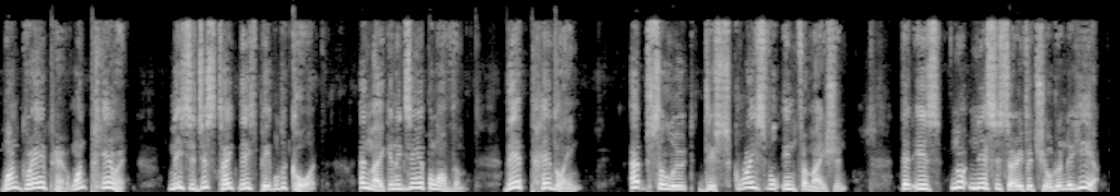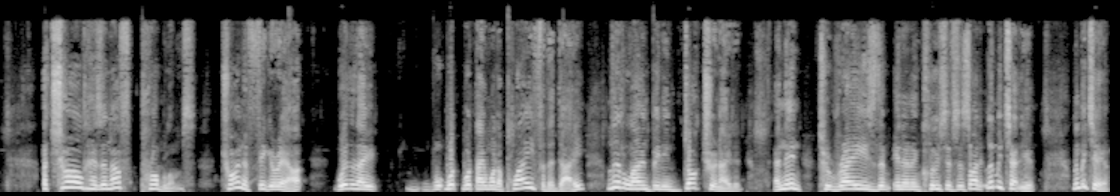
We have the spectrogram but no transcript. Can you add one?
One grandparent, one parent needs to just take these people to court and make an example of them. They're peddling absolute disgraceful information that is not necessary for children to hear. A child has enough problems trying to figure out whether they what what they want to play for the day, let alone being indoctrinated, and then to raise them in an inclusive society. Let me tell you, let me tell you,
